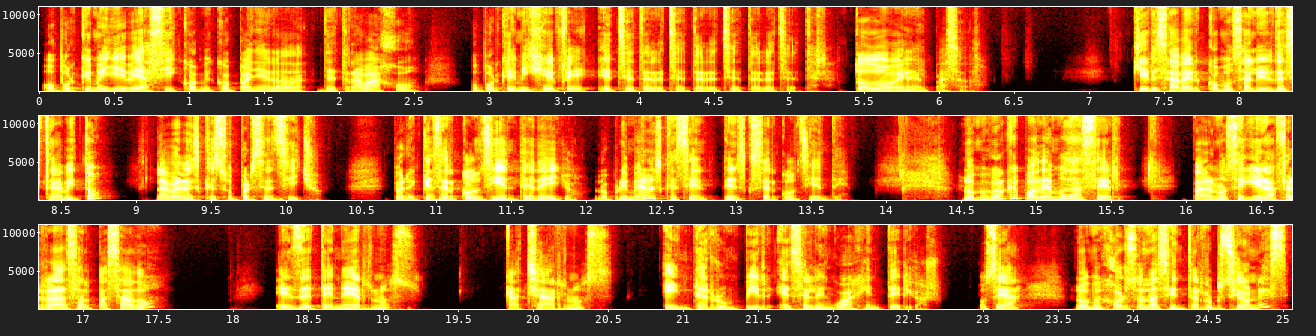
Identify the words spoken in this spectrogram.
o por qué me llevé así con mi compañera de trabajo o por qué mi jefe, etcétera, etcétera, etcétera, etcétera. Todo en el pasado. ¿Quieres saber cómo salir de este hábito? La verdad es que es súper sencillo, pero hay que ser consciente de ello. Lo primero es que tienes que ser consciente. Lo mejor que podemos hacer para no seguir aferradas al pasado es detenernos, cacharnos e interrumpir ese lenguaje interior. O sea, lo mejor son las interrupciones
